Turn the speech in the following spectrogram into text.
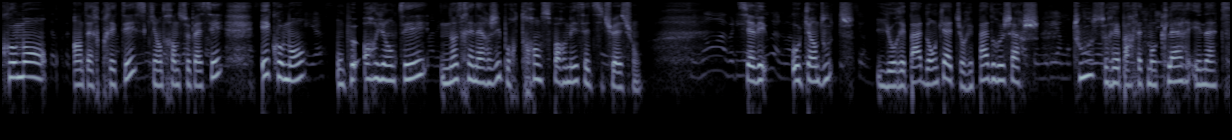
Comment interpréter ce qui est en train de se passer et comment on peut orienter notre énergie pour transformer cette situation. S'il n'y avait aucun doute, il n'y aurait pas d'enquête, il n'y aurait pas de recherche. Tout serait parfaitement clair et net.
